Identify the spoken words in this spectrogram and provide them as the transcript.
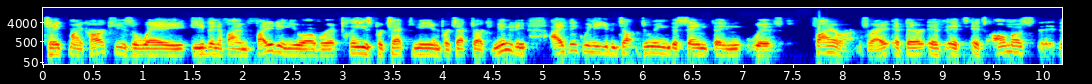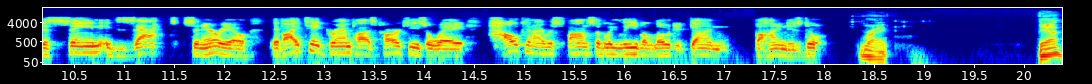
take my car keys away, even if I'm fighting you over it. Please protect me and protect our community. I think we need to be t- doing the same thing with firearms, right? If they're, if it's, it's almost the same exact scenario. If I take grandpa's car keys away, how can I responsibly leave a loaded gun behind his door? Right. Yeah.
